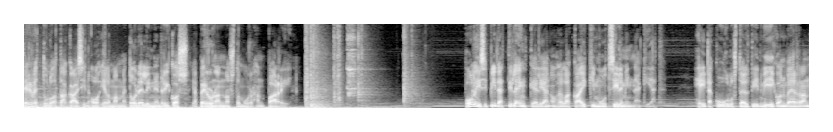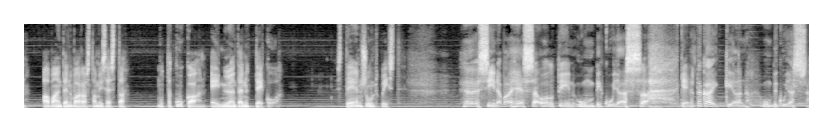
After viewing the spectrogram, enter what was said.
Tervetuloa takaisin ohjelmamme todellinen rikos- ja perunannostomurhan pariin. Poliisi pidätti lenkkeilijän ohella kaikki muut silminnäkijät. Heitä kuulusteltiin viikon verran avainten varastamisesta, mutta kukaan ei myöntänyt tekoa. Sten Sundqvist. Siinä vaiheessa oltiin umpikujassa. Kerta kaikkiaan umpikujassa.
